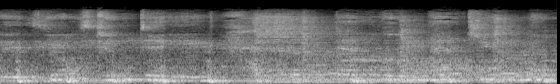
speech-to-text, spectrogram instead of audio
is yours today. And I'm down that you know.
